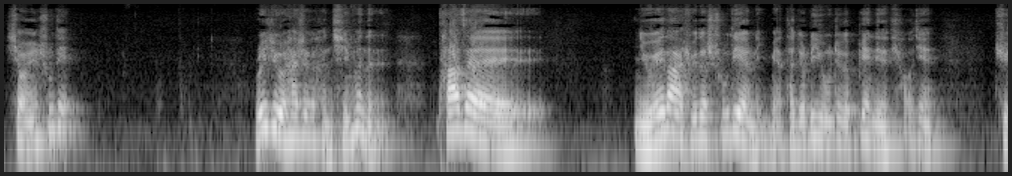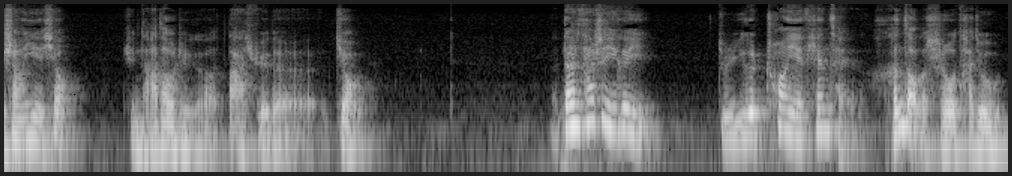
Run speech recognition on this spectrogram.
校园书店。瑞吉欧还是个很勤奋的人。他在纽约大学的书店里面，他就利用这个便利的条件去上夜校，去拿到这个大学的教育。但是他是一个就是一个创业天才，很早的时候他就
